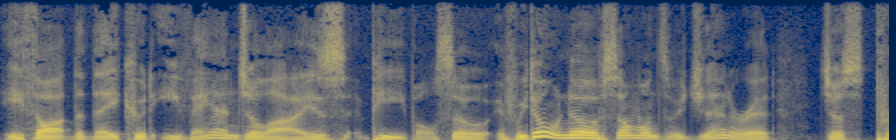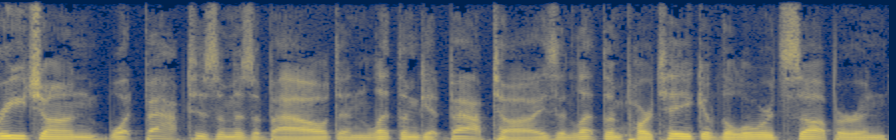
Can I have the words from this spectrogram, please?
he thought that they could evangelize people. So if we don't know if someone's regenerate, just preach on what baptism is about and let them get baptized and let them partake of the Lord's Supper. And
